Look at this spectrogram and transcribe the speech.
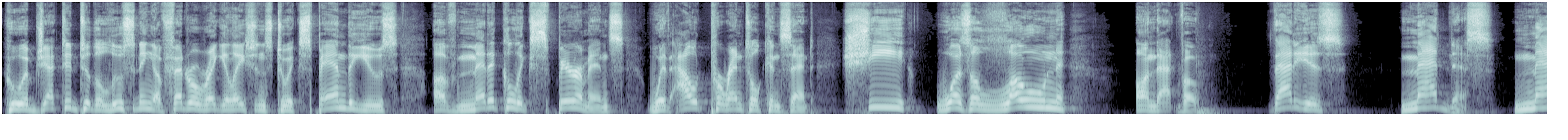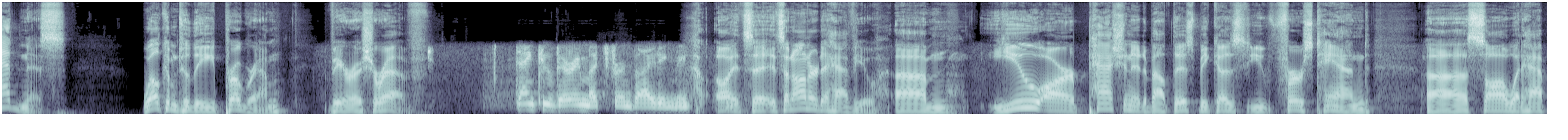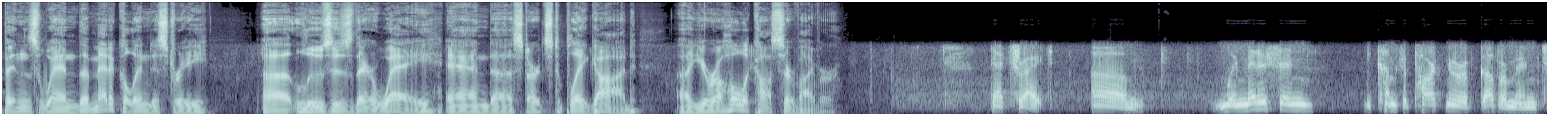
who objected to the loosening of federal regulations to expand the use of medical experiments without parental consent. She was alone on that vote. That is madness. Madness. Welcome to the program. Vera Sharav. Thank you very much for inviting me. Oh, it's a, it's an honor to have you. Um, you are passionate about this because you firsthand uh, saw what happens when the medical industry uh, loses their way and uh, starts to play God. Uh, you're a Holocaust survivor. That's right. Um, when medicine becomes a partner of government,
